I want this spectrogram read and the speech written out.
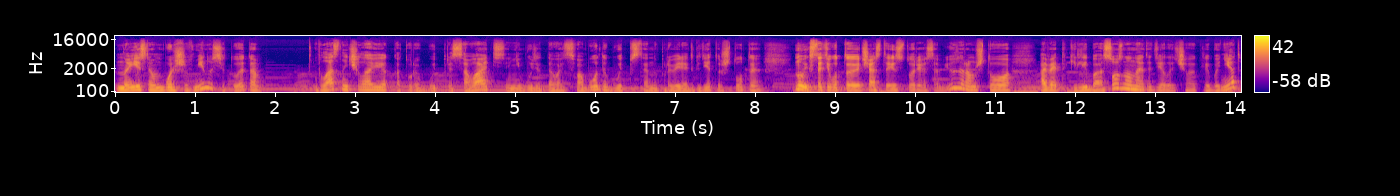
но если он больше в минусе, то это властный человек, который будет прессовать, не будет давать свободы, будет постоянно проверять, где ты, что ты. Ну и, кстати, вот э, частая история с абьюзером, что, опять-таки, либо осознанно это делает человек, либо нет.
